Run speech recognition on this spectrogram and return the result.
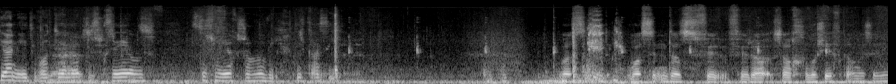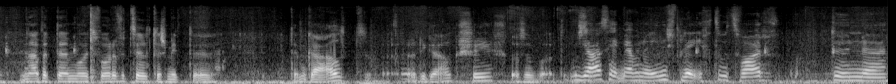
ja nicht. Ich will ja, Ja, noch das etwas ist sehen. Und das ist mir schon noch wichtig. Du? Was, sind- was sind das für, für Sachen, die schiefgegangen sind? Neben dem, was du vorher erzählt hast, mit äh, dem Geld, äh, die Geldgeschichte? Also, ja, es hat mich aber noch inspiriert. Und zwar durch einen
